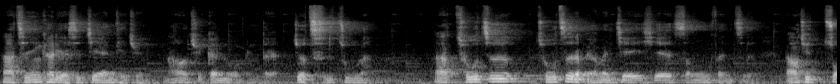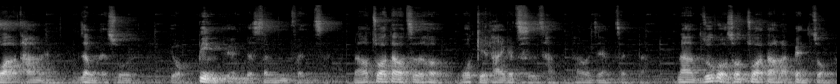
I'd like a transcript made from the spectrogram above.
那磁性颗粒也是接 antigen，然后去跟我们的就磁珠了。啊，厨汁厨汁的表面接一些生物分子，然后去抓他们认为说有病原的生物分子，然后抓到之后，我给它一个磁场，它会这样震荡。那如果说抓到它变重了，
